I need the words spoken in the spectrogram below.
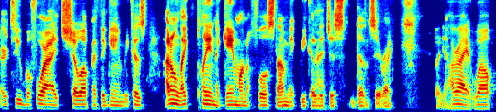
or two before I show up at the game because I don't like playing a game on a full stomach because right. it just doesn't sit right. But yeah. All right. Well,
